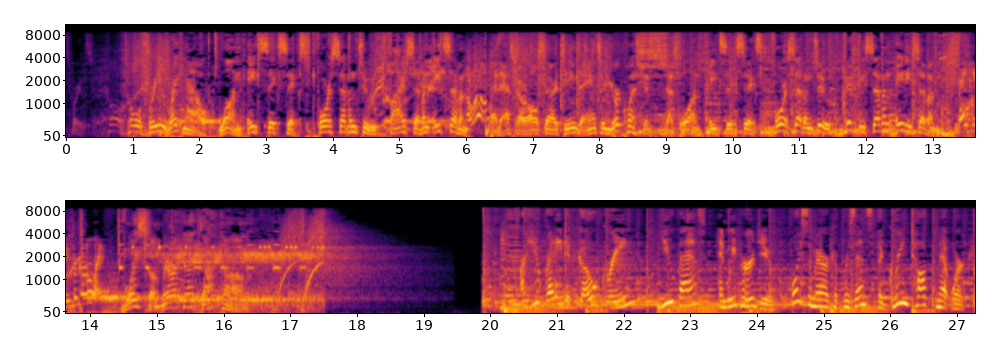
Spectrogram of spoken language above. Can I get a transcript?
Experts. Call toll free right now 1 866 472 5787 and ask our All Star team to answer your question. That's 1 866 472 5787. Thank you for calling. VoiceAmerica.com. Are you ready to go green? You've asked, and we've heard you. Voice America presents the Green Talk Network.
